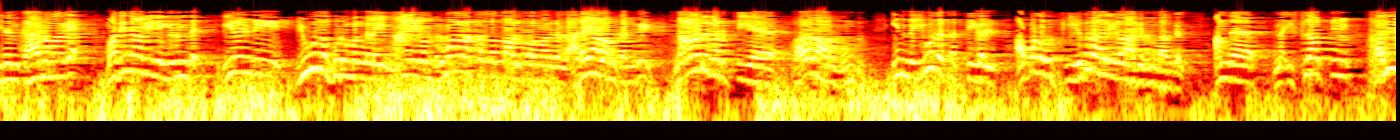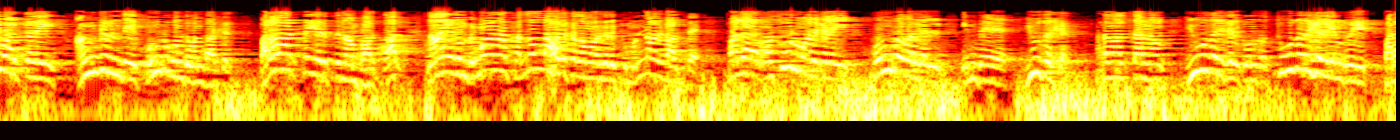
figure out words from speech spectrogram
இதன் காரணமாக மதினாவிலே இருந்த இரண்டு யூத குடும்பங்களை நாயகம் பெருமானா சல்லா அவர்கள் அடையாளம் கண்டு நாடு கடத்திய வரலாறு உண்டு இந்த யூத சக்திகள் அவ்வளவுக்கு எதிராளிகளாக இருந்தார்கள். அந்த இஸ்லாத்தின் ஹலிவாக்களை அங்கிருந்தே கொண்டு கொண்டு வந்தார்கள். வரலாற்றை எடுத்து நாம் பார்த்தால் நாயகம் பெருமானா சல்லல்லா அலைஹி அவர்களுக்கு முன்னால் வாழ்ந்த பல ரசூல்மார்களை கொன்றவர்கள் இந்த யூதர்கள். அதனால் தான் நாம் யூதர்கள் கொன்ற தூதர்கள் என்று பல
